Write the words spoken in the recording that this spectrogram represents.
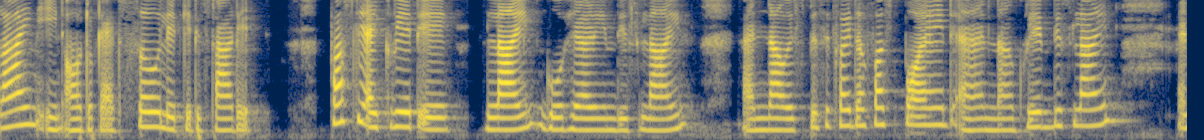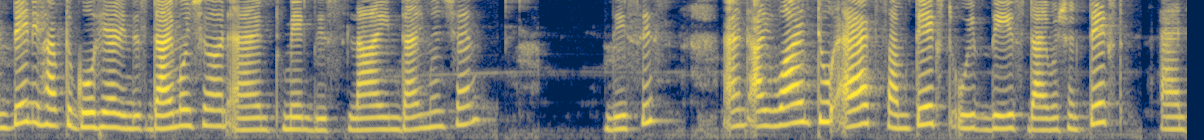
line in AutoCAD. So let's get started. Firstly, I create a line. Go here in this line and now specify the first point and now create this line and then you have to go here in this dimension and make this line dimension. This is and I want to add some text with this dimension text. And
